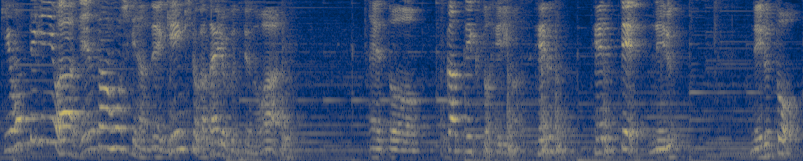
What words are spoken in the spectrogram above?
基本的には減算方式なんで元気とか体力っていうのはえっ、と使っていくと減ります。減る。減って寝る。寝ると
